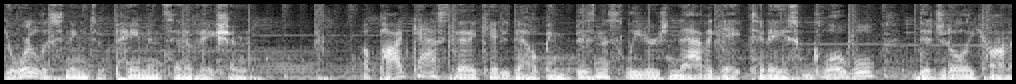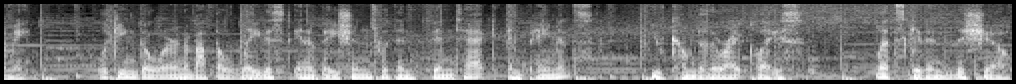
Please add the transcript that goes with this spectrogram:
You're listening to Payments Innovation, a podcast dedicated to helping business leaders navigate today's global digital economy. Looking to learn about the latest innovations within fintech and payments? You've come to the right place. Let's get into the show.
